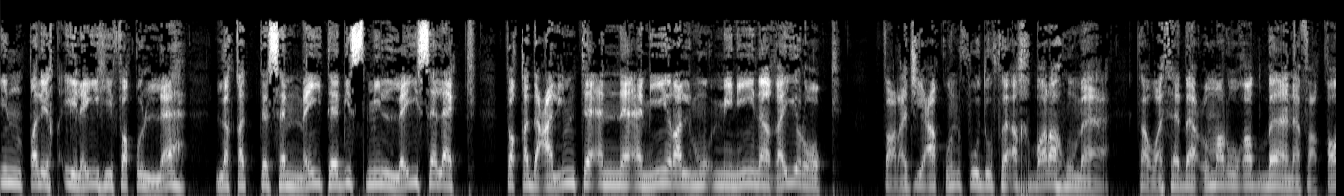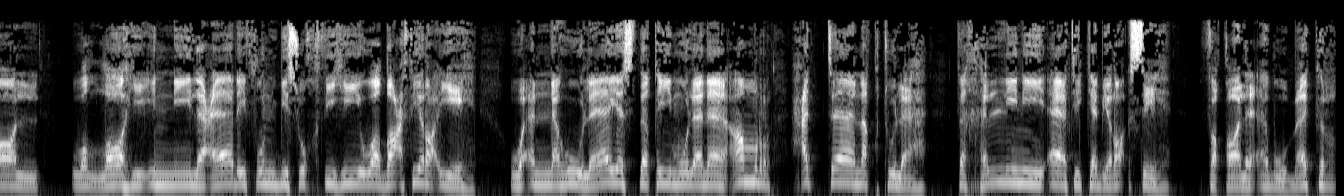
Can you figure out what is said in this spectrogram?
انطلق إليه فقل له لقد تسميت باسم ليس لك فقد علمت أن أمير المؤمنين غيرك. فرجع قنفذ فأخبرهما فوثب عمر غضبان فقال والله إني لعارف بسخفه وضعف رأيه وأنه لا يستقيم لنا أمر حتى نقتله فخلني آتك برأسه. فقال أبو بكر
